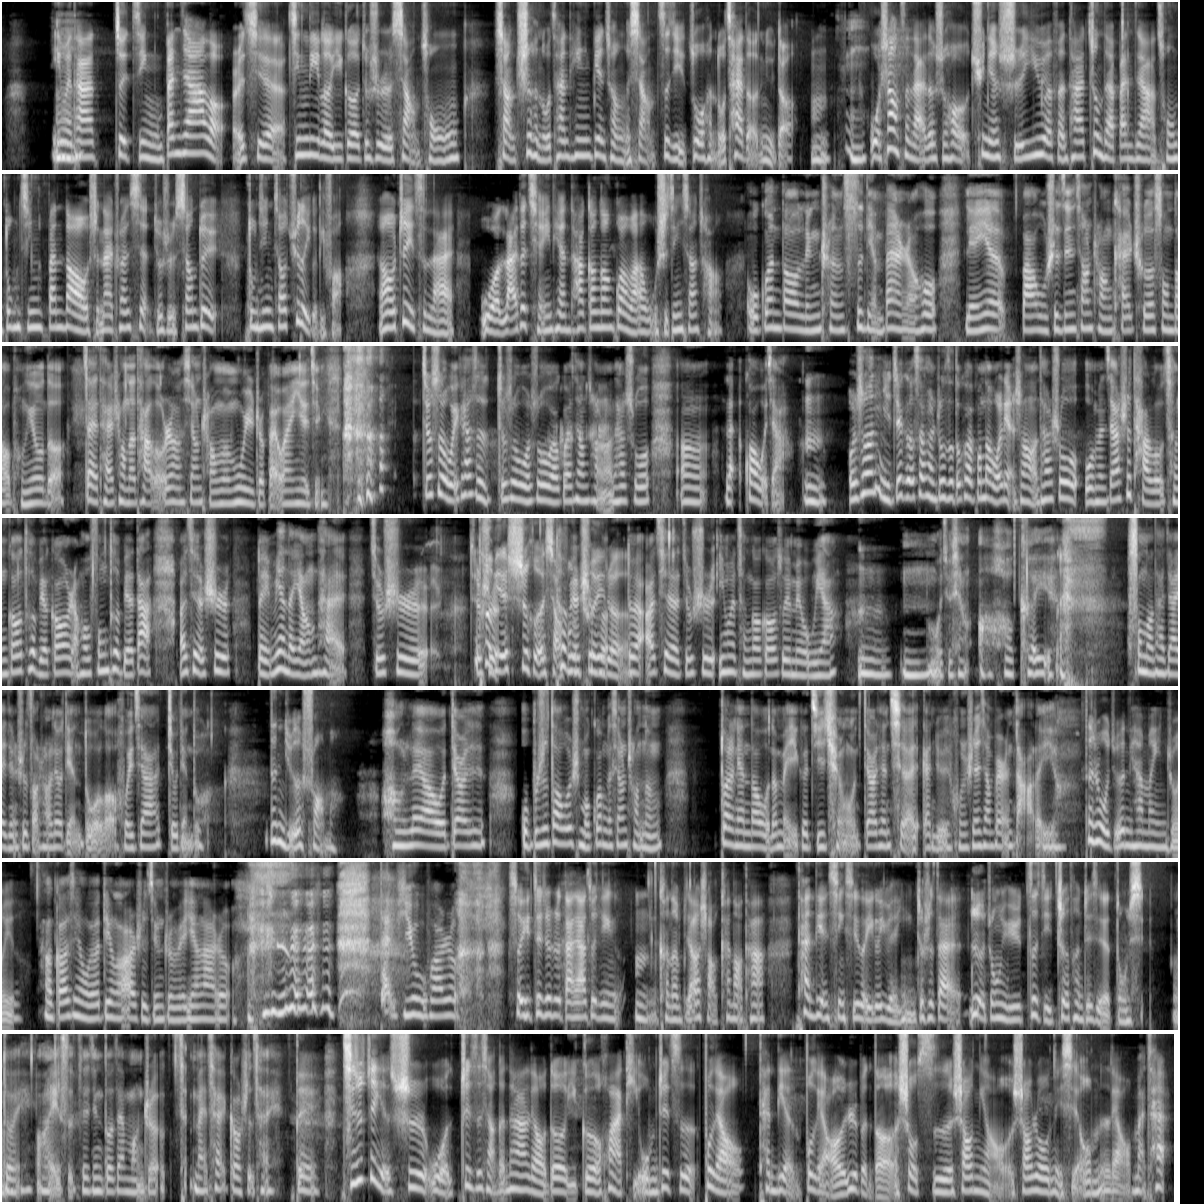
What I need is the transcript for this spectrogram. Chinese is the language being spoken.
因为他最近搬家了，而且经历了一个就是想从想吃很多餐厅变成想自己做很多菜的女的。嗯嗯，我上次来的时候，去年十一月份，他正在搬家，从东京搬到神奈川县，就是相对东京郊区的一个地方。然后这一次来。我来的前一天，他刚刚灌完五十斤香肠，我灌到凌晨四点半，然后连夜把五十斤香肠开车送到朋友的在台场的塔楼，让香肠们沐浴着百万夜景。就是我一开始就是我说我要灌香肠，然后他说嗯来挂我家，嗯，我说你这个算盘珠子都快崩到我脸上了。他说我们家是塔楼，层高特别高，然后风特别大，而且是北面的阳台，就是。特别适合小风吹着，对，而且就是因为层高高，所以没有乌鸦。嗯嗯，我就想，哦，好，可以。送到他家已经是早上六点多了，回家九点多。那你觉得爽吗？好累啊！我第二天，我不知道为什么灌个香肠能锻炼到我的每一个肌群。我第二天起来感觉浑身像被人打了一样。但是我觉得你还蛮 enjoy 的。好高兴！我又订了二十斤，准备腌腊肉，带皮五花肉。所以这就是大家最近嗯，可能比较少看到他探店信息的一个原因，就是在热衷于自己折腾这些东西。对，不好意思，最近都在忙着买菜、告食材。对，其实这也是我这次想跟大家聊的一个话题。我们这次不聊探店，不聊日本的寿司、烧鸟、烧肉那些，我们聊买菜。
